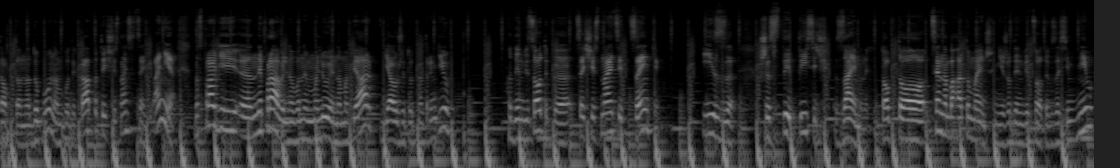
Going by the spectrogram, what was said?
Тобто на добу нам буде капати 16 центів. А ні, насправді е, неправильно вони малює на MAPR. Я вже тут натрендів. 1% е, це 16 центів із 6 тисяч займаних. Тобто це набагато менше, ніж 1% за 7 днів.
